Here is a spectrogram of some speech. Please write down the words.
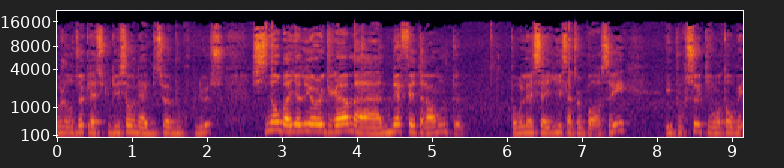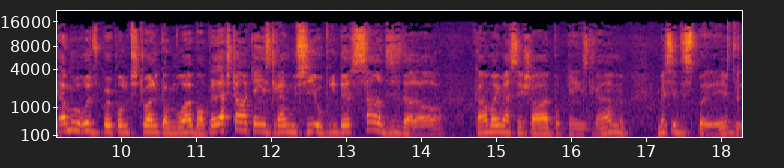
Aujourd'hui, avec la SQDC, on est habitué à beaucoup plus. Sinon, ben, il y a les 1 gramme à 9,30. Pour l'essayer, ça peut passer. Et pour ceux qui vont tomber amoureux du Purple Titral comme moi, ben, on peut l'acheter en 15 grammes aussi au prix de 110$. Quand même assez cher pour 15 grammes, mais c'est disponible.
